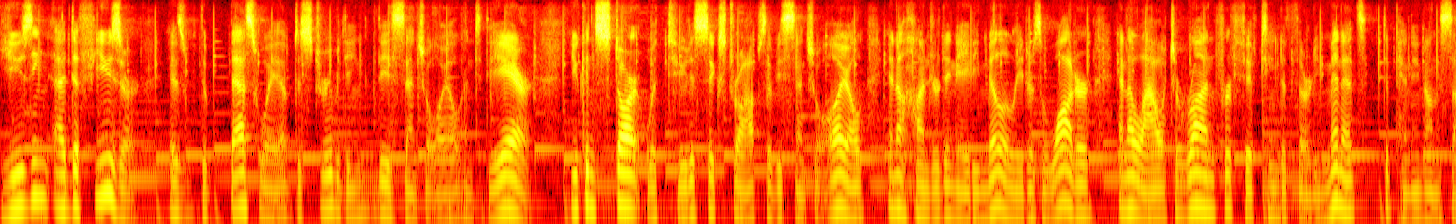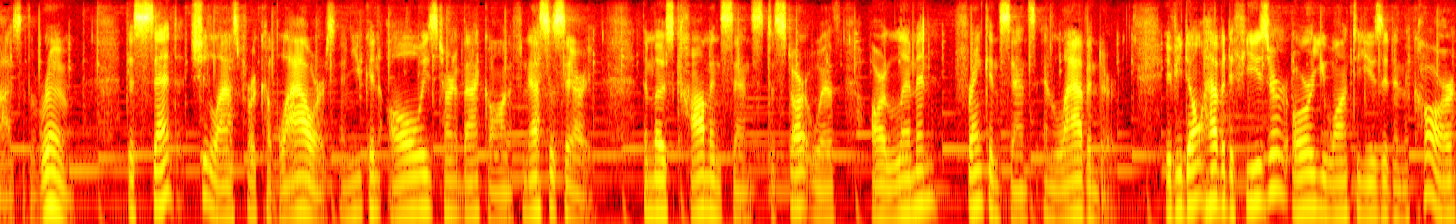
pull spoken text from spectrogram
Using a diffuser is the best way of distributing the essential oil into the air. You can start with 2 to 6 drops of essential oil in 180 milliliters of water and allow it to run for 15 to 30 minutes depending on the size of the room. The scent should last for a couple hours and you can always turn it back on if necessary. The most common scents to start with are lemon, frankincense, and lavender. If you don't have a diffuser or you want to use it in the car,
